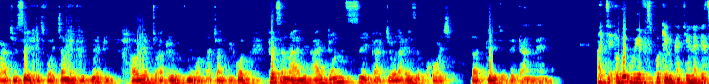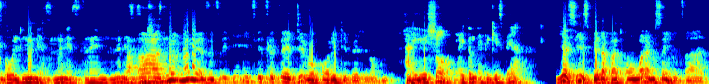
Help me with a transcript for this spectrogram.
but you say it's for a League. Maybe I will have to agree with you on that one because personally, I don't see Guardiola as a coach that plays with a gunman. But we, we have spoken Guardiola. Let's go Nunez. Nunez. uh, Nunez. is Uh. It's, it's, it's, a Divock Origi version of him. Are you sure? I don't. I think he's better. Yes, he is better, but on what I'm saying is, uh,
